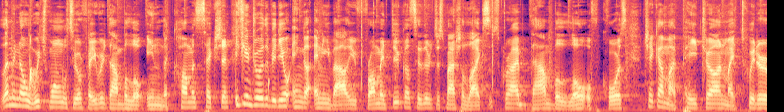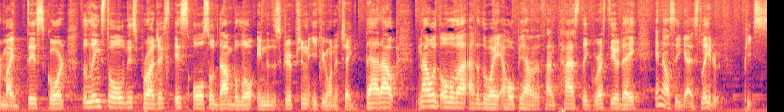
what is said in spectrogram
Let me know which one was your favorite down below in the comment section. If you enjoyed the video and got any value from it, do consider to smash a like, subscribe down below, of course. Check out my Patreon, my Twitter, my Discord. The links to all of these projects is also down below in the description if you want to check that out. Now with all of that out of the way, I hope you have a fantastic rest of your day, and I'll see you guys later. Peace.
